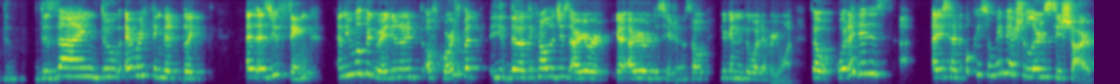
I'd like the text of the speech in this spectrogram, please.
d- design, do everything that like as, as, you think, and you will be graded on it, of course. But the technologies are your are your decision, so you can do whatever you want. So what I did is I said, okay, so maybe I should learn C sharp,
